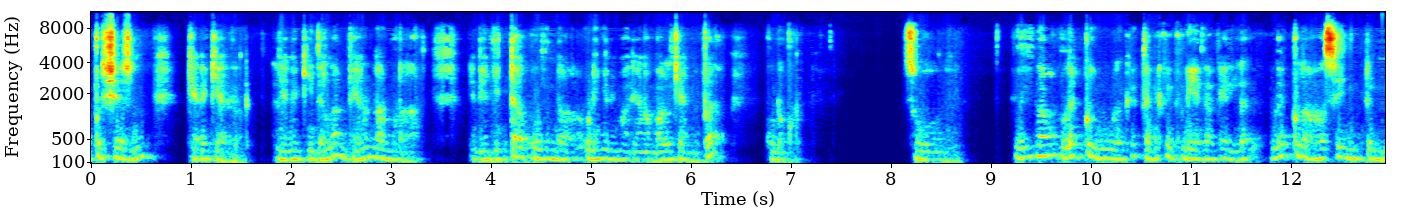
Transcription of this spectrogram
அப்ரிசியேஷன் கிடைக்காது. எனக்கு இதெல்லாம் வேண்டாம்டா. என்னை விட்டா போதுண்டா அப்படிங்கிற மாதிரியான வாழ்க்கை அமைப்பை கொடுக்கும். ஸோ இதுதான் உழைப்பு உங்களுக்கு தவிர்க்கக்கூடியதாக இல்லை. உழைப்புல ஆசை மட்டும்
